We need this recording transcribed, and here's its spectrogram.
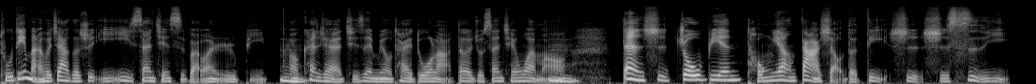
土地买回价格是一亿三千四百万日币。哦，看起来其实也没有太多啦，大概就三千万嘛。哦，嗯、但是周边同样大小的地是十四亿。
